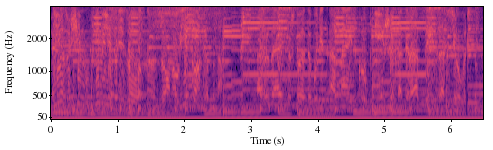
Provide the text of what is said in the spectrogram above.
лезущим в демилитаризованную зону вьетконговцам. Ожидается, что это будет одна из крупнейших операций за все время.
